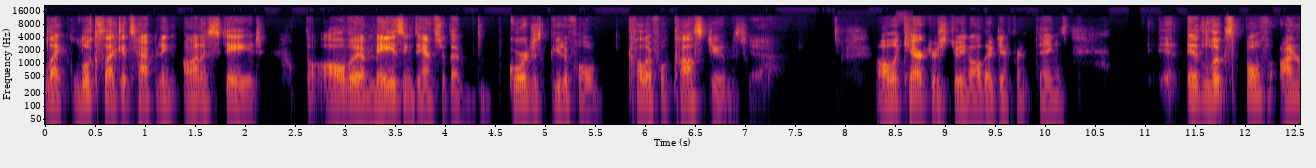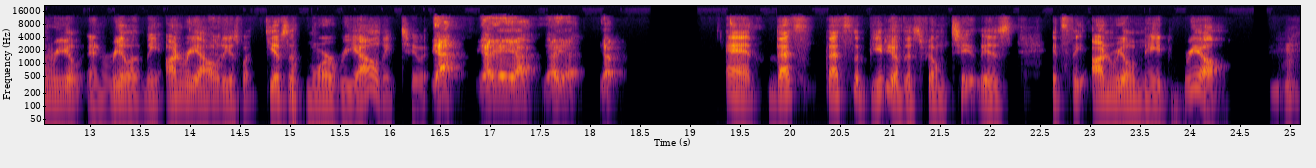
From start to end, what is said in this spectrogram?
like looks like it's happening on a stage the, all the amazing dancers the gorgeous beautiful colorful costumes yeah, all the characters doing all their different things. It, it looks both unreal and real, and the unreality is what gives it more reality to it. yeah, yeah, yeah, yeah, yeah, yeah. Yep. And that's that's the beauty of this film too. Is it's the unreal made real. Mhm.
